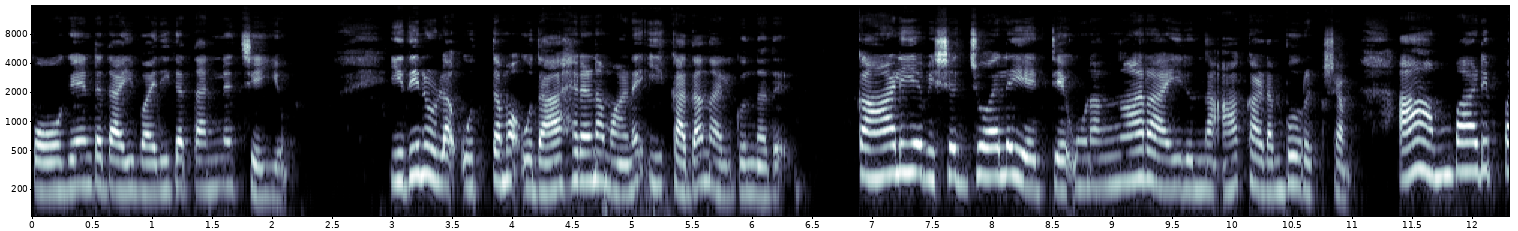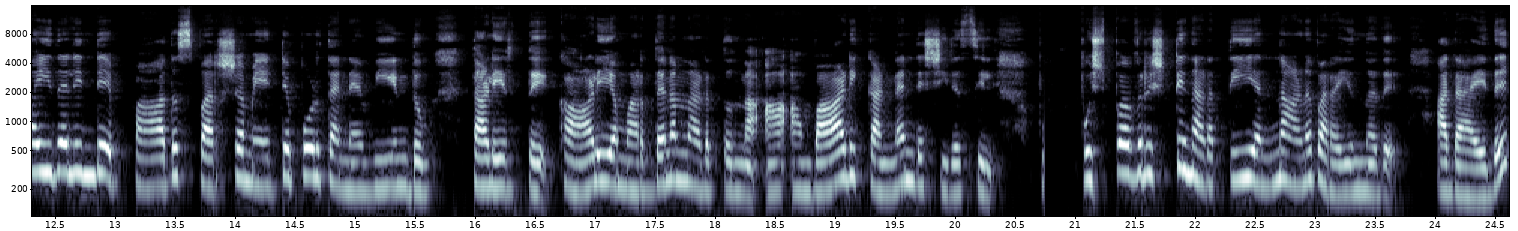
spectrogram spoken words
പോകേണ്ടതായി വരിക തന്നെ ചെയ്യും. ഇതിനുള്ള ഉത്തമ ഉദാഹരണമാണ് ഈ കഥ നൽകുന്നത്. കാളിയ വിഷജ്വാലയേറ്റ് ഉണങ്ങാറായിരുന്ന ആ കടമ്പു വൃക്ഷം ആ അമ്പാടി പൈതലിന്റെ പാദസ്പർശമേറ്റപ്പോൾ തന്നെ വീണ്ടും തളിർത്ത് കാളിയ മർദ്ദനം നടത്തുന്ന ആ അമ്പാടിക്കണ്ണന്റെ ശിരസിൽ പുഷ്പവൃഷ്ടി നടത്തി എന്നാണ് പറയുന്നത്. അതായത്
